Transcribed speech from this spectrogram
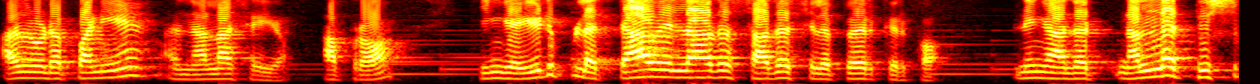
அதனோட பணியை அது நல்லா செய்யும். அப்புறம் இங்கே இடுப்பில் தேவையில்லாத சதை சில பேருக்கு இருக்கும். நீங்கள் அந்த நல்லா ட்விஸ்ட்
